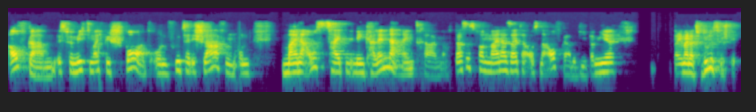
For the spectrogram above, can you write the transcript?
Aufgaben, ist für mich zum Beispiel Sport und frühzeitig schlafen und meine Auszeiten in den Kalender eintragen. Auch das ist von meiner Seite aus eine Aufgabe, die bei mir bei meiner To-Do-Liste steht.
